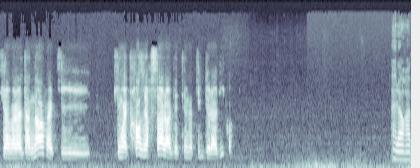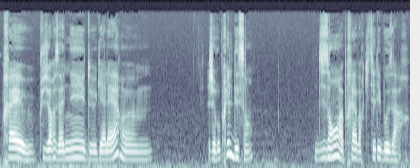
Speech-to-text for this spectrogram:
qui va d'un art et qui, qui vont être transversales à des thématiques de la vie, quoi. Alors après plusieurs années de galère, j'ai repris le dessin, dix ans après avoir quitté les beaux-arts,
